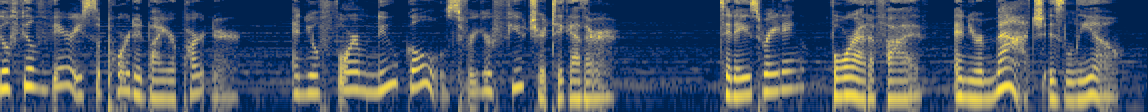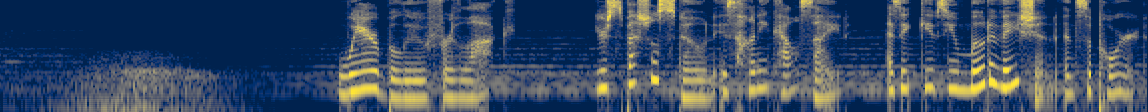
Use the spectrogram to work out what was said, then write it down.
you'll feel very supported by your partner, and you'll form new goals for your future together. Today's rating 4 out of 5, and your match is Leo. Wear blue for luck. Your special stone is honey calcite as it gives you motivation and support.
